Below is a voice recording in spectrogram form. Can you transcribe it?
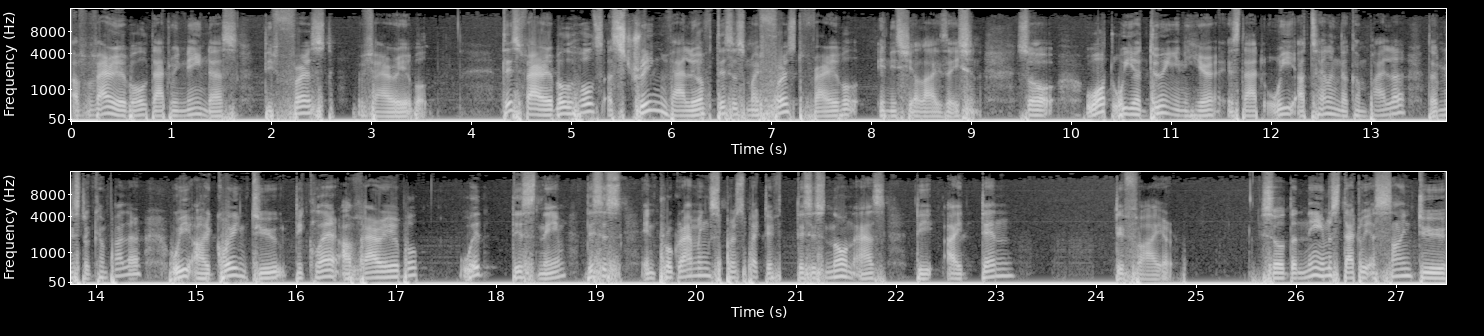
a variable that we named as the first variable. This variable holds a string value of this is my first variable initialization. So what we are doing in here is that we are telling the compiler that Mr. Compiler we are going to declare a variable with this name. This is in programming's perspective this is known as the identifier. So the names that we assign to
